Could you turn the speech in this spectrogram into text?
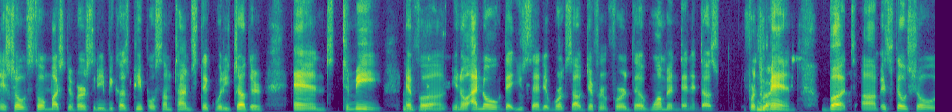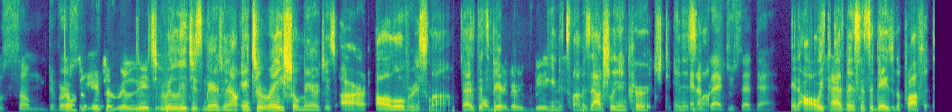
it shows so much diversity because people sometimes stick with each other. And to me, if mm-hmm. uh you know i know that you said it works out different for the woman than it does for the right. man but um it still shows some diversity Those are interreligious religious marriages now interracial marriages are all over islam that, that's okay. very very big in islam it's actually encouraged in islam and i'm glad you said that it always has been since the days of the prophet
